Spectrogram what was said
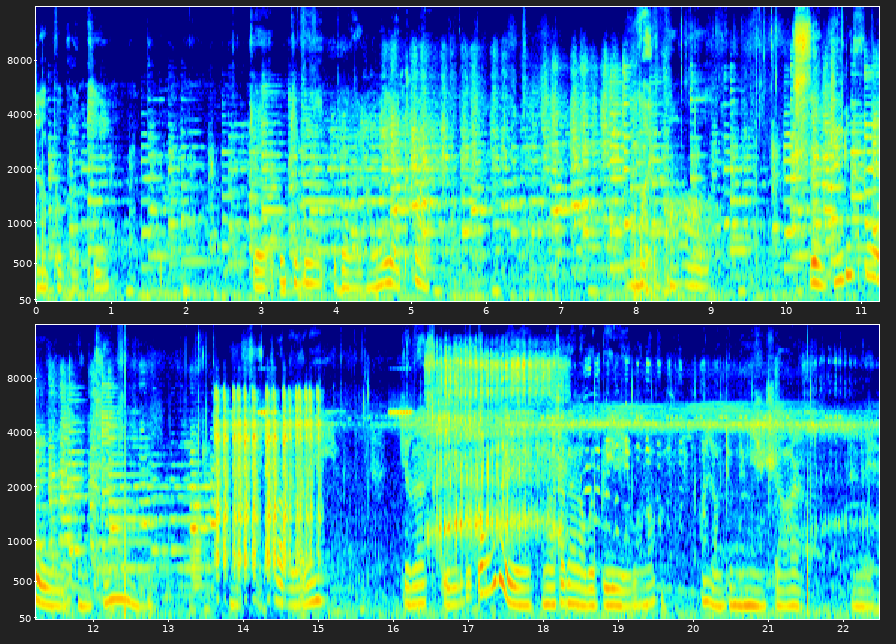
ဒါပပကီကဲအခုကဒီအပေါ်မှာဟောင်းလေးရထွက် Oh my god so beautiful and clean ထွက်လာပြီကဲ let's go 30ငါစက္ကန့်လောက်ပဲပေးတယ်ပေါ့နော်။အားကြောင့်ဒီမြင်မြင်ရှားတာ။ နည်းနည်း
